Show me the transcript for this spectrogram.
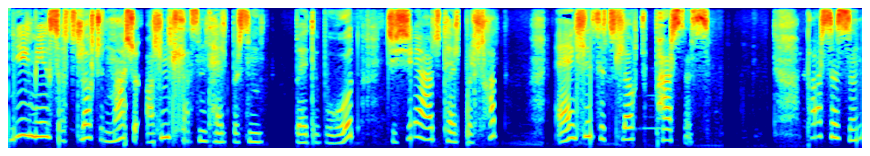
Нийгмийг социологч нь маш олон талаас нь тайлбарсан байдаг бөгөөд жишээ авч тайлбарлахад Английн социологч Parsons Parsons нь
